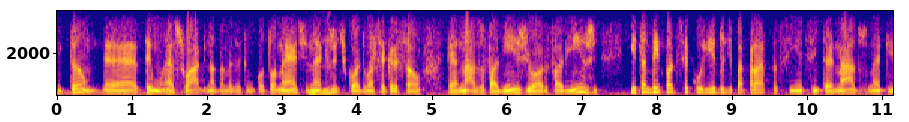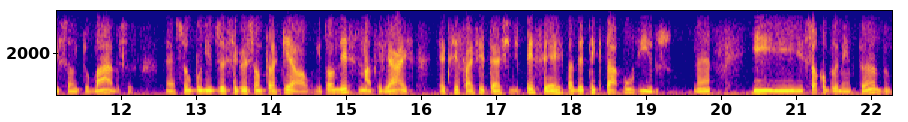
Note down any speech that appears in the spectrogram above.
Então, é, tem um, é suave, nada mais é que um cotonete, uhum. né? Que a uhum. gente colhe uma secreção é, nasofaringe, orofaringe, e também pode ser colhido para pacientes internados, né? Que são entubados, é, são colhidos a secreção traqueal. Então, nesses materiais é que se faz esse teste de PCR para detectar o vírus, né? E só complementando,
